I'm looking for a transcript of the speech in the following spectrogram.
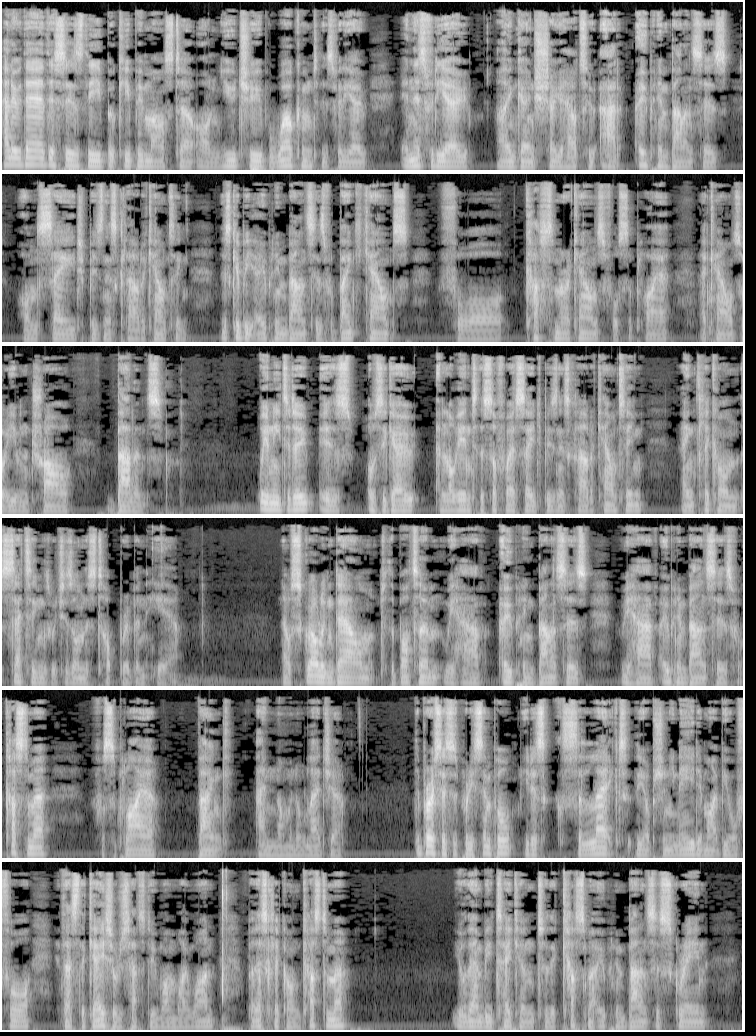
Hello there, this is the Bookkeeping Master on YouTube. Welcome to this video. In this video, I'm going to show you how to add opening balances on Sage Business Cloud Accounting. This could be opening balances for bank accounts, for customer accounts, for supplier accounts, or even a trial balance. What you need to do is obviously go and log into the software Sage Business Cloud Accounting and click on settings which is on this top ribbon here. Now scrolling down to the bottom we have opening balances. We have opening balances for customer, for supplier, bank and nominal ledger. The process is pretty simple. You just select the option you need. It might be all four. If that's the case, you'll just have to do one by one. But let's click on customer. You'll then be taken to the customer opening balances screen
